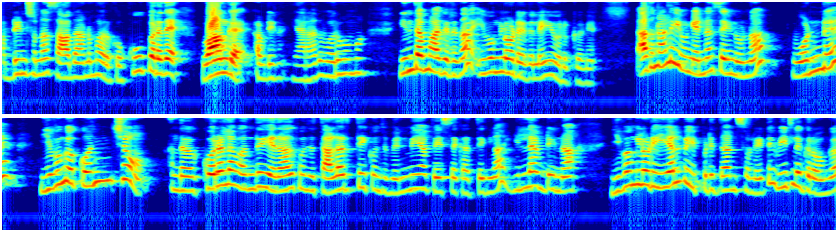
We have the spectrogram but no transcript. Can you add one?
அப்படின்னு சொன்னால் சாதாரணமாக இருக்கும். கூப்பிட்றதே வாங்க அப்படின்னு. யாராவது வருவோமா? இந்த மாதிரி தான் இவங்களோட இதுலேயும் இருக்குங்க. அதனால இவங்க என்ன செய்யணுன்னா ஒன்று இவங்க கொஞ்சம் அந்த குரலை வந்து ஏதாவது கொஞ்சம் தளர்த்தி கொஞ்சம் மென்மையாக பேச கற்றுக்கலாம் இல்லை அப்படின்னா இவங்களோட இயல்பு இப்படி தான் சொல்லிட்டு வீட்டில் இருக்கிறவங்க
